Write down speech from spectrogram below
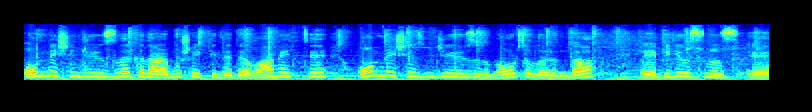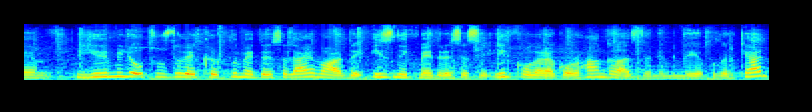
15. yüzyıla kadar bu şekilde devam etti. 15. yüzyılın ortalarında e, biliyorsunuz e, 20'li, 30'lu ve 40'lı medreseler vardı. İznik Medresesi ilk olarak Orhan Gazi döneminde yapılırken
